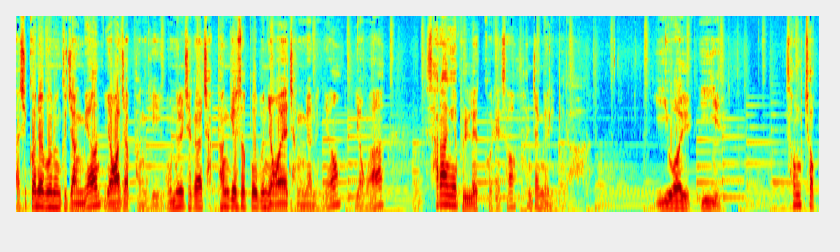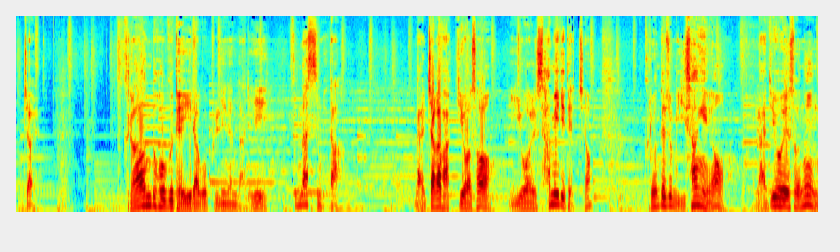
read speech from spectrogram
다시 꺼내보는 그 장면, 영화 자판기. 오늘 제가 자판기에서 뽑은 영화의 장면은요, 영화 사랑의 블랙홀에서 한 장면입니다. 2월 2일, 성촉절, Groundhog Day라고 불리는 날이 끝났습니다. 날짜가 바뀌어서 2월 3일이 됐죠. 그런데 좀 이상해요. 라디오에서는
